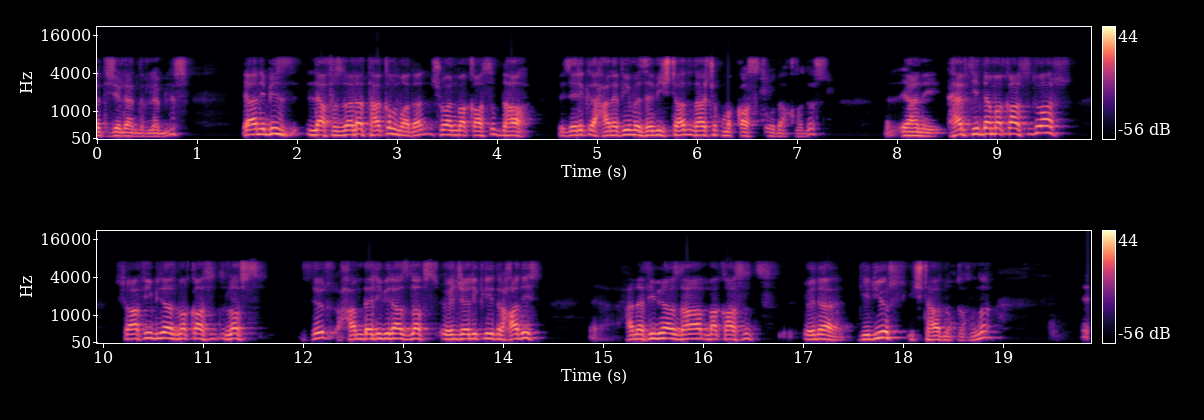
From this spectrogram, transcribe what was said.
neticelendirilebilir. Yani biz lafızlara takılmadan şu an makasıt daha özellikle Hanefi mezhebi içtihadı daha çok makasıt odaklıdır. Yani hepsinde makasıt var. Şafii biraz makasıt lafzdır. Hanbeli biraz lafz önceliklidir hadis. Hanefi biraz daha makasıt öne gidiyor içtihat noktasında. E,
